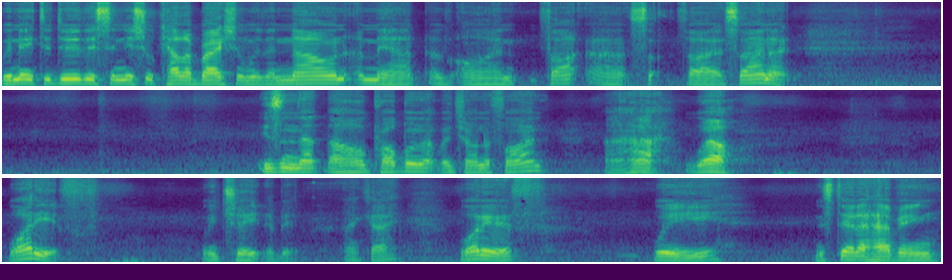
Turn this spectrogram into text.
we need to do this initial calibration with a known amount of iron thi uh, thiocyanate. Isn't that the whole problem that we're trying to find? Aha, well, what if we cheat a bit, okay? What if we, instead of having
